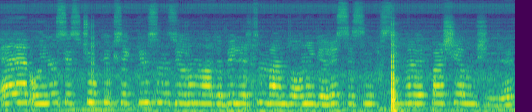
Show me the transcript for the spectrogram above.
eğer oyunun sesi çok yüksek diyorsanız yorumlarda belirtin. Ben de ona göre sesini kısayım. Evet başlayalım şimdi.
